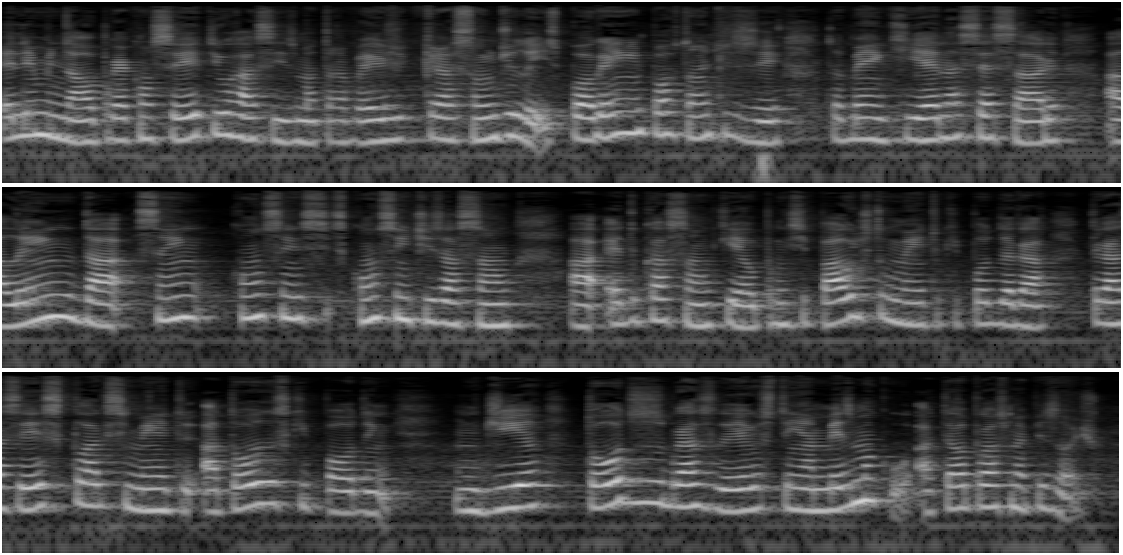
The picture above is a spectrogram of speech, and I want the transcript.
eliminar o preconceito e o racismo através de criação de leis. Porém, é importante dizer também que é necessária, além da sem conscientização, a educação, que é o principal instrumento que poderá trazer esclarecimento a todos que podem um dia todos os brasileiros têm a mesma cor. Até o próximo episódio.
